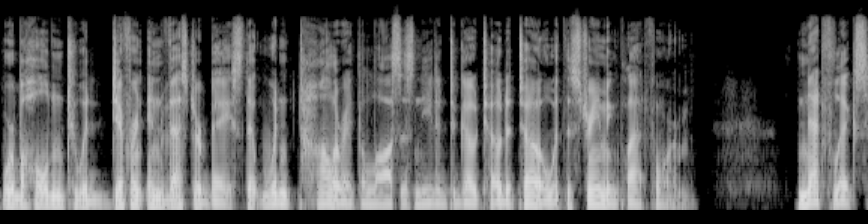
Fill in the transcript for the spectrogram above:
were beholden to a different investor base that wouldn't tolerate the losses needed to go toe to toe with the streaming platform. Netflix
